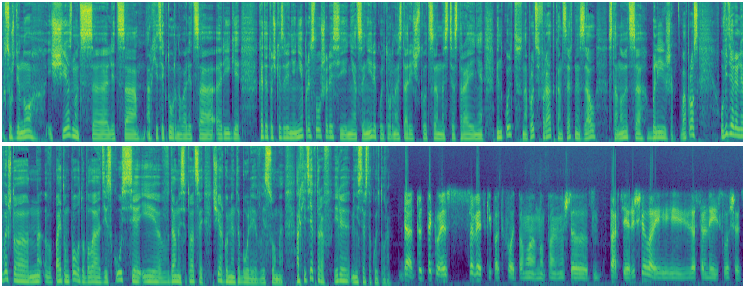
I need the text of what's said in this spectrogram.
суждено исчезнуть с лица, архитектурного лица Риги. К этой точке зрения не прислушались и не оценили культурно-историческую ценность строения. Минкульт, напротив, рад, концертный зал становится ближе. Вопрос, увидели ли вы, что на, по этому поводу была дискуссия и в данной ситуации чьи аргументы более весомые? Архитекторов или Министерства культуры? Да, тут такое советский подход, по-моему, потому что партия решила, и остальные слушать,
